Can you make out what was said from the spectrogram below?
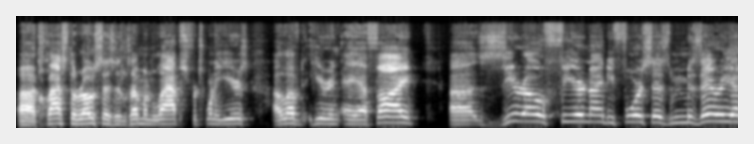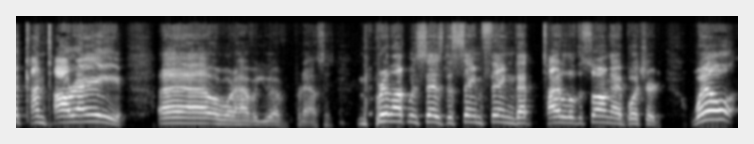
Uh, Class the Rose says, if "Someone lapsed for 20 years." I loved hearing AFI. Uh, Zero Fear 94 says, "Miseria cantare." Uh, or whatever you ever pronounce it. Brent Lockman says the same thing. That title of the song I butchered. Well,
